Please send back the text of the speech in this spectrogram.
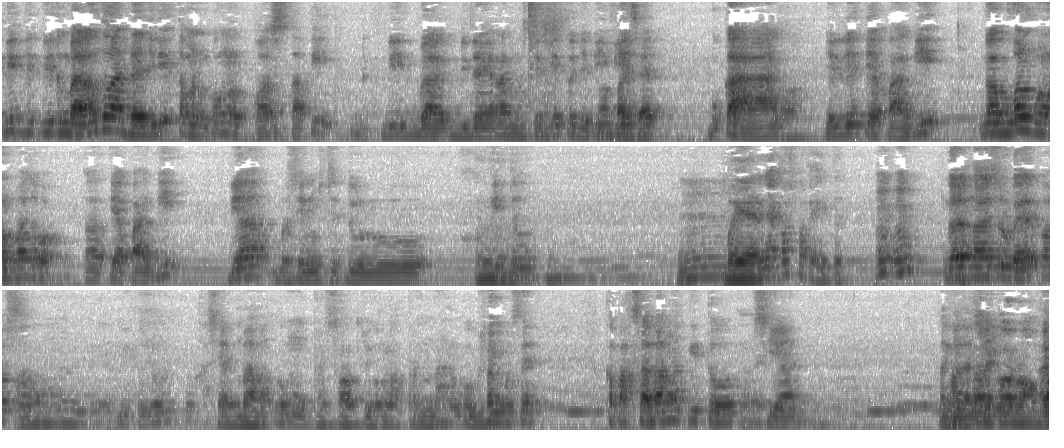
di, di Tembalang tuh ada jadi temanku ngekos tapi di di daerah masjid gitu. Jadi Oh, dia Faisal? bukan. Oh. Jadi dia tiap pagi enggak bukan pulang pas kok. Eh, tiap pagi dia bersihin masjid dulu Hmm. gitu. Hmm. Bayarnya kos pakai itu. Heeh. Enggak enggak suruh bayar kos. Oh. Gitu loh. Kasihan banget lu mau pesawat juga nggak pernah lu gua bilang maksudnya kepaksa banget gitu. Kasihan. Faktor ekonomi.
